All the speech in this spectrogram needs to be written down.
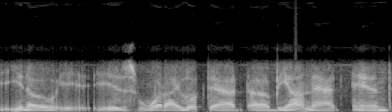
you know, is what I looked at uh, beyond that, and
